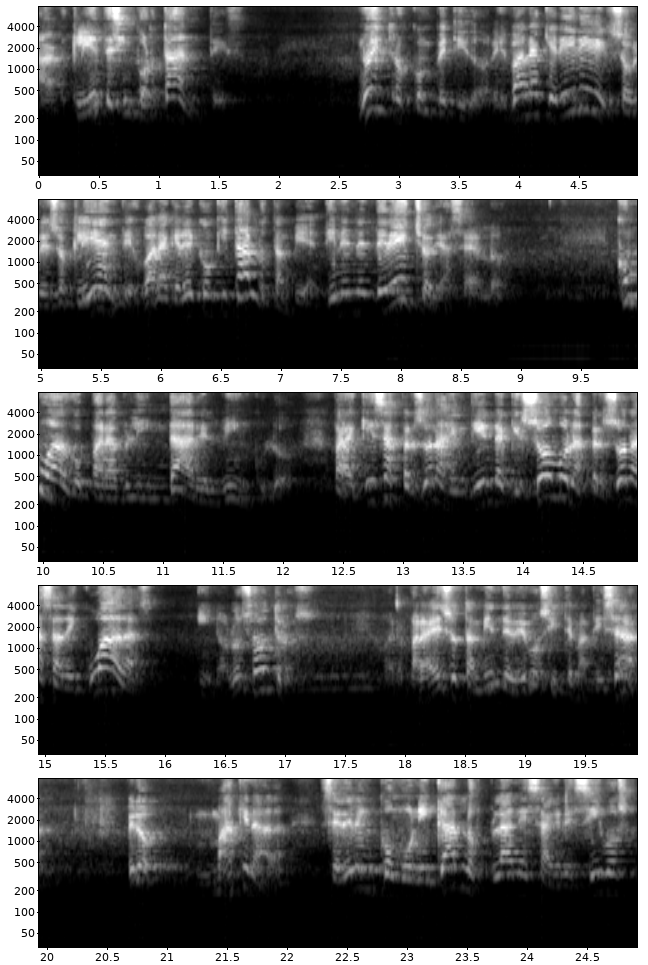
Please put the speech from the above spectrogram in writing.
a clientes importantes, nuestros competidores van a querer ir sobre esos clientes, van a querer conquistarlos también, tienen el derecho de hacerlo. ¿Cómo hago para blindar el vínculo? Para que esas personas entiendan que somos las personas adecuadas y no los otros. Bueno, para eso también debemos sistematizar. Pero, más que nada, se deben comunicar los planes agresivos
